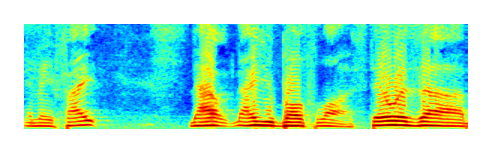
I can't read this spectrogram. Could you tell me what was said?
and they fight. Now, now you both lost. There was, uh,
